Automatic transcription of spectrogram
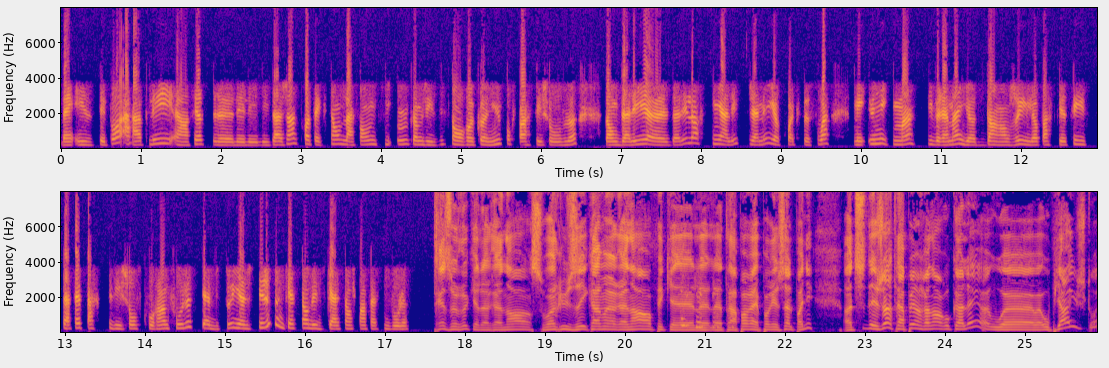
ben n'hésitez pas à appeler en fait le- les, agents de protection de la faune qui, eux, comme j'ai dit, sont reconnus pour faire ces choses-là. Donc d'aller euh, d'aller leur signaler si jamais il y a quoi que ce soit, mais uniquement si vraiment il y a danger, là, parce que ça fait partie des choses courantes. Il faut juste s'y habituer. C'est juste une question d'éducation, je pense, à ce niveau-là. Très heureux que le renard soit rusé comme un renard puis que le, le trappeur n'ait pas réussi à le pogner. As-tu déjà attrapé un renard au collet ou euh, au piège, toi,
